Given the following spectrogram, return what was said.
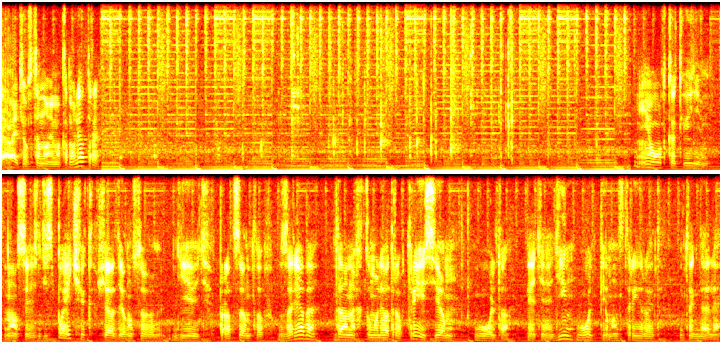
Давайте установим аккумуляторы. И вот как видим, у нас есть дисплейчик. Сейчас 99% заряда данных аккумуляторов 3,7 вольта. 5,1 вольт демонстрирует и так далее.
